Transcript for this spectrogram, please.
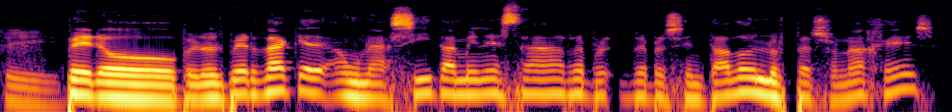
Sí. pero, pero es verdad que aún así también está repre- representado en los personajes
